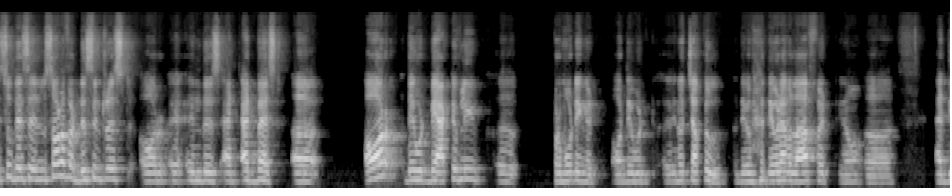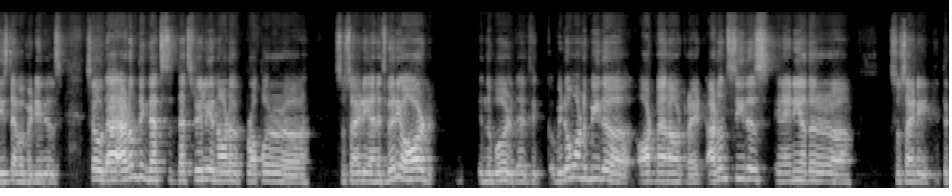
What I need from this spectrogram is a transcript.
so there's a sort of a disinterest or uh, in this at, at best uh, or they would be actively uh, promoting it or they would you know chuckle they would, they would have a laugh at you know at these type of materials so i don't think that's that's really not a proper uh, society and it's very odd in the world we don't want to be the odd man out right i don't see this in any other society the,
